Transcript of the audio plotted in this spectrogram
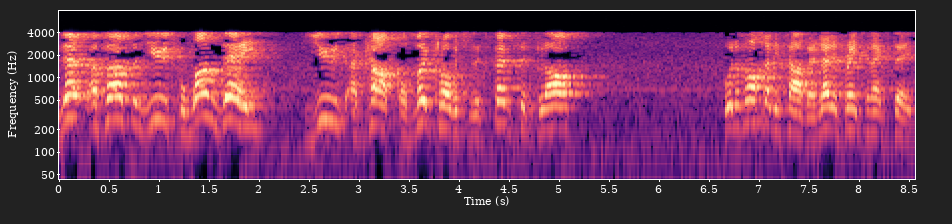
let a person use for one day, use a cup of mokra, which is expensive glass, and let it break the next day.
